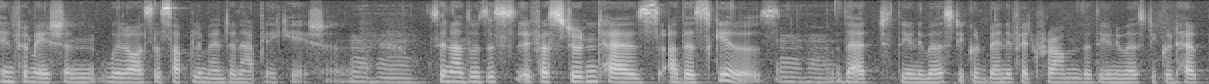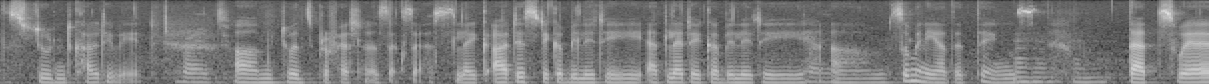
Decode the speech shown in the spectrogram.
information will also supplement an application. Mm -hmm. So in other words, if a student has other skills mm -hmm. that the university could benefit from, that the university could help the student cultivate right. um, towards professional success, like artistic ability, athletic ability, right. um, so many other things. Mm -hmm. That's where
